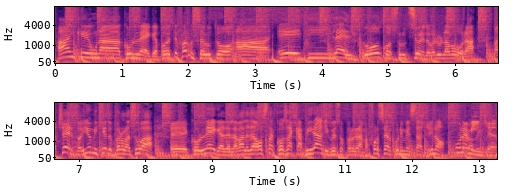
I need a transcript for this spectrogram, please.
anche una collega. Potete fare un saluto a Edilelco Costruzioni dove lui lavora? Ma certo, io mi chiedo però la tua eh, collega della Valle d'Aosta cosa capirà di questo programma. Forse alcuni messaggi no. Una minchia.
